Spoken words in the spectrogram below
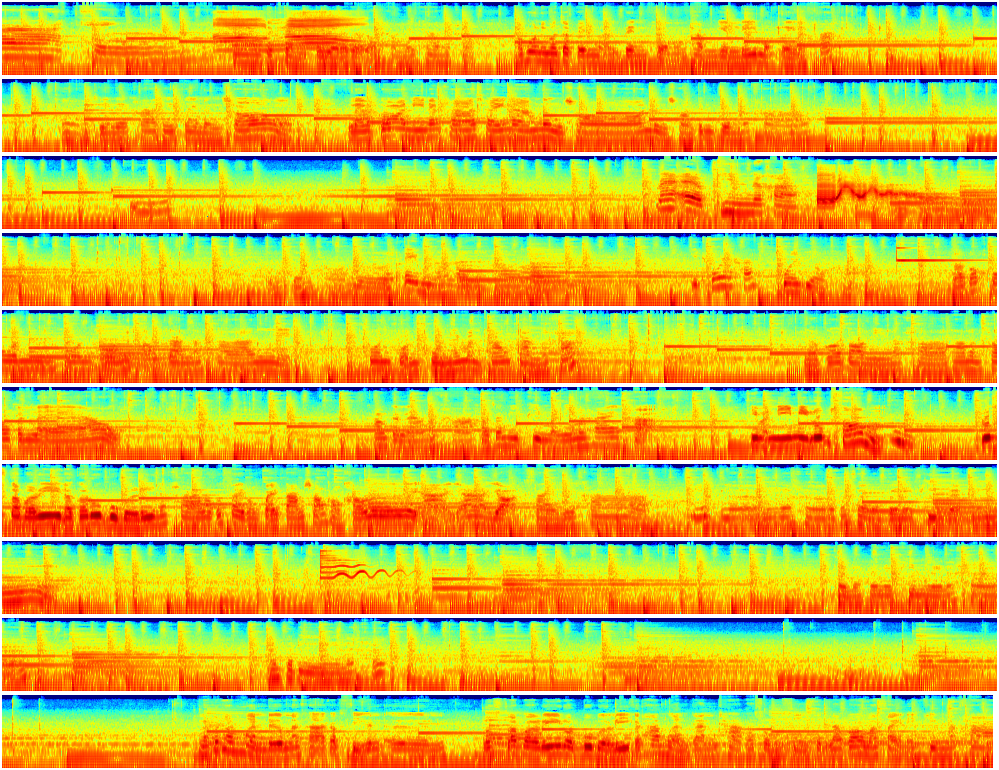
แข็งอ่าจะแข็งตัวแล้วเดี๋ยวเราทำไม่ทันค่ะเพราะพวกนี้มันจะเป็นเหมือนเป็นผงทำเยลลี่หมดเลยนะคะอ่าเทเลยค่ะเทใส่หนึ่งช่อง แล้วก็อันนี้นะคะใช้น้ำหนึ่งช้อนหนึ่งช้อนเป็นเต็มๆนะคะ เลยค่ะ เป็นเต็มช้อนเลยเต็มแล้วไปนะเลยค่ะกี่ถ้วยคะถ้วยเดียวค่ะ แล้วก็คนคนคนให้เข้ากันนะคะ นี่ คนคนคนให้มันเข้ากันนะคะ แล้วก็ตอนนี้นะคะ ถ้ามันเข้ากันแล้ว เข้ากันแล้วนะคะ เขาจะมีพิมพ์อันนี้มาให้ค่ะ พิมพ์อันนี้มีรูปส้ม รูปสตรอเบอรี่แล้วก็รูปบลูเบอรี่นะคะ เราก็ใส่ลงไปตามช่องของเขาเลย อ่าย่าหยอดใส่เลยค่ะอ่านี่นะคะ เราก็ใส่ลงไปในพิมพ์แบบนี้ใส่ลงไปในพิมพ์เลยนะคะให้พอดีนะคะ แล้วก็ทำเหมือนเดิมนะคะกับสีอื่นๆรสสตรอเบอรี่รสบลูเบอร์รี่ก็ทำเหมือนกันค่ะ ผสมสีเสร็จแล้วก็เอามาใส่ในพิมพ์นะคะ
